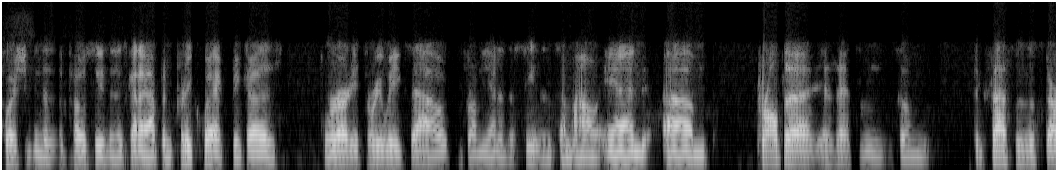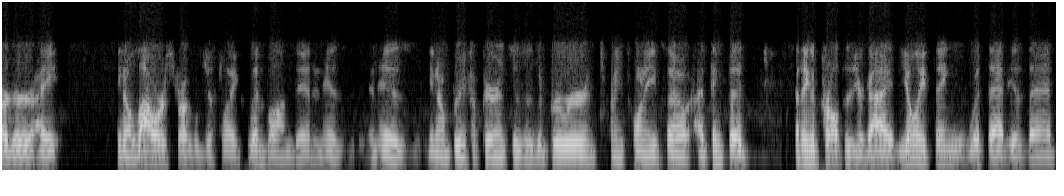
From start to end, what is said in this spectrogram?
push into the postseason, it's got to happen pretty quick because we're already three weeks out from the end of the season somehow. And um, Peralta has had some some success as a starter. I, you know, Lauer struggled just like Lindblom did in his in his you know brief appearances as a Brewer in 2020. So I think that I think that Peralta's your guy. The only thing with that is that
